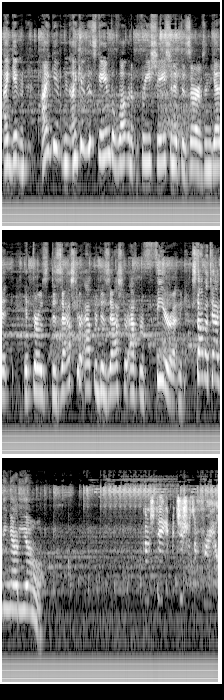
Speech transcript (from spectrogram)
I give I give I give this game the love and appreciation it deserves, and yet it it throws disaster after disaster after fear at me. Stop attacking Ariel! Gosh dang it, magicians are frail.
